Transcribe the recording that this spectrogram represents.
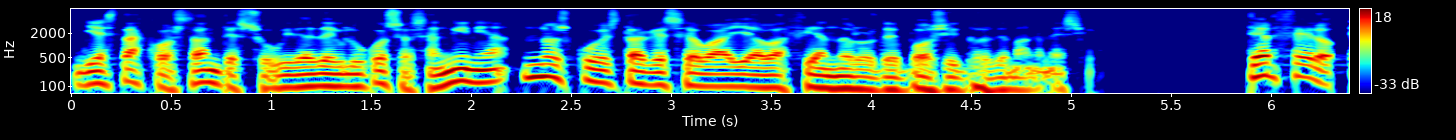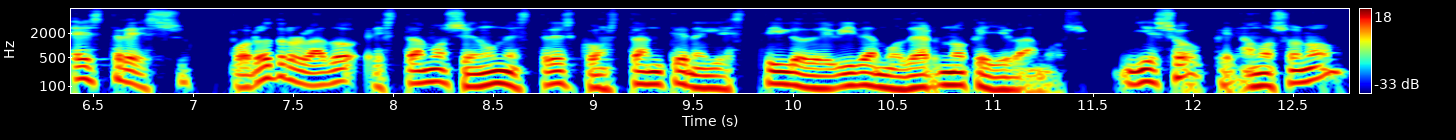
Y estas constantes subidas de glucosa sanguínea nos cuesta que se vaya vaciando los depósitos de magnesio. Tercero, estrés. Por otro lado, estamos en un estrés constante en el estilo de vida moderno que llevamos. Y eso, queramos o no,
